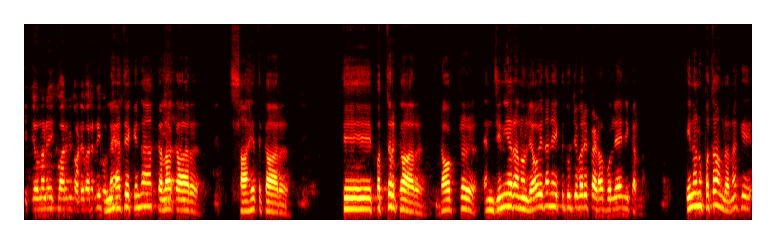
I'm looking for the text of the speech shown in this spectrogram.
ਕੀਤੀ। ਉਹਨਾਂ ਨੇ ਇੱਕ ਵਾਰ ਵੀ ਤੁਹਾਡੇ ਬਾਰੇ ਨਹੀਂ ਬੋਲਿਆ। ਮੈਂ ਤੇ ਕਹਿੰਦਾ ਕਲਾਕਾਰ ਸਾਹਿਤਕਾਰ ਤੇ ਪੱਤਰਕਾਰ ਡਾਕਟਰ ਇੰਜੀਨੀਅਰਾਂ ਨੂੰ ਲਿਆਓ। ਇਹਨਾਂ ਨੇ ਇੱਕ ਦੂਜੇ ਬਾਰੇ ਭੈੜਾ ਬੋਲਿਆ ਹੀ ਨਹੀਂ ਕਰਨਾ। ਇਹਨਾਂ ਨੂੰ ਪਤਾ ਹੁੰਦਾ ਨਾ ਕਿ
